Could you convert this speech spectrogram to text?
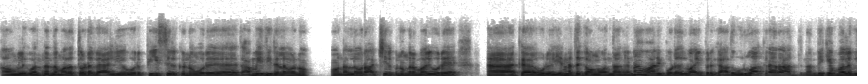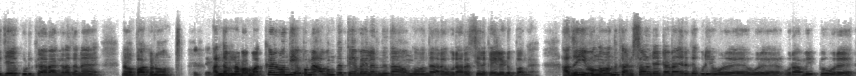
அவங்களுக்கு வந்து அந்த மதத்தோட வேல்யூ ஒரு பீஸ் இருக்கணும் ஒரு அமைதி நிலவணும் நல்ல ஒரு ஆட்சி இருக்கணுங்கிற மாதிரி ஒரு ஆஹ் க- ஒரு எண்ணத்துக்கு அவங்க வந்தாங்கன்னா மாறி போடுறதுக்கு வாய்ப்பு இருக்கு. அதை உருவாக்குறாரா அது நம்பிக்கை முதல்ல விஜய் கொடுக்குறாராங்கிறதானே நம்ம பார்க்கணும். நிச்சயமா. அந்த நம்ம மக்கள் வந்து எப்பவுமே அவங்க தேவையில இருந்து தான் அவங்க வந்து அர- ஒரு அரசியலை கையில் எடுப்பாங்க. அதுவும் இவங்க வந்து கன்சாலிடேட்டடா இருக்கக்கூடிய ஒரு ஒரு ஒரு அமைப்பு ஒரு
